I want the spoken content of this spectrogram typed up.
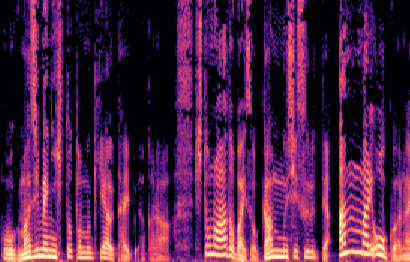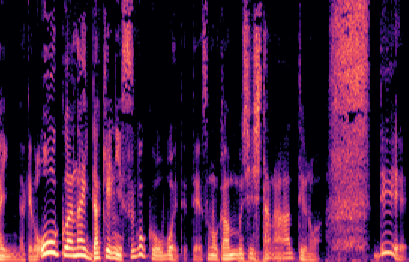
僕真面目に人と向き合うタイプだから、人のアドバイスをガン無視するってあんまり多くはないんだけど、多くはないだけにすごく覚えてて、そのガン無視したなーっていうのは。で、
